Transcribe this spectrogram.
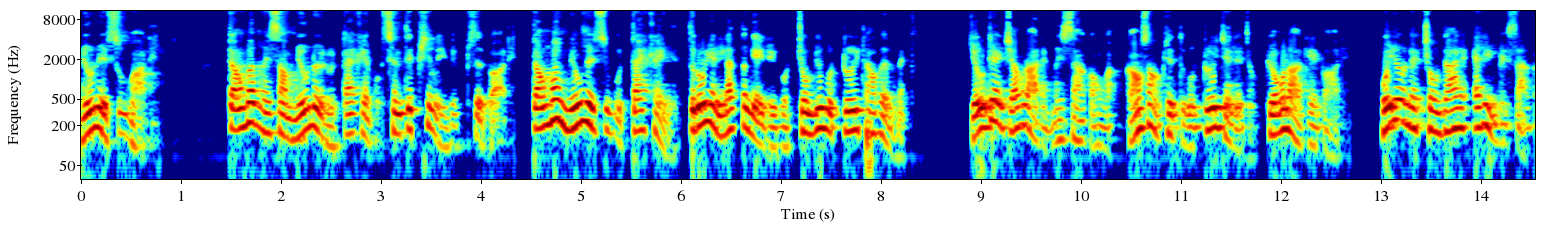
မျိုးနွယ်စုပါလေ တောင်ဘက်မင်းဆောင်မျိုးနွယ်တို့တိုက်ခဲ့ဖို့အဆင်သင့်ဖြစ်နေပြီဖြစ်သွားတယ်တောင်ဘက်မျိုးနွယ်စုကိုတိုက်ခိုက်ရင်သူတို့ရဲ့လက်တငယ်တွေကိုကြုံပြဖို့တွေးထားပဲမယ်ရုံတဲ့ရောက်လာတဲ့မင်းစားကောင်ကခေါင်းဆောင်ဖြစ်သူကိုတွေးကြတဲ့ကြောင့်ပြောလာခဲ့ပါတယ်ဝိရုံနဲ့ခြုံထားတဲ့အဲ့ဒီမင်းစားက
